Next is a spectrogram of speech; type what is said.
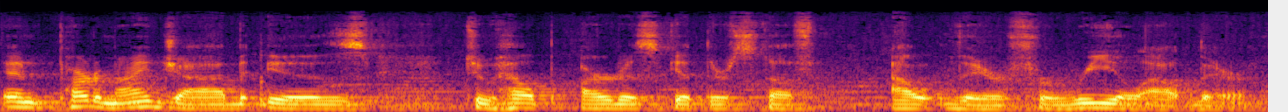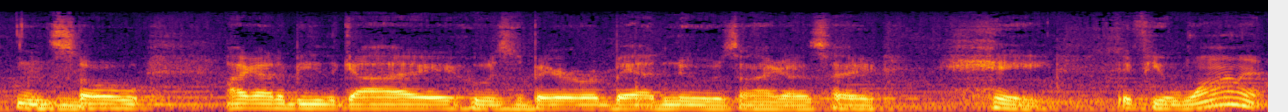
And part of my job is to help artists get their stuff out there for real out there. And mm-hmm. so I got to be the guy who's the bearer of bad news, and I got to say, hey, if you want it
